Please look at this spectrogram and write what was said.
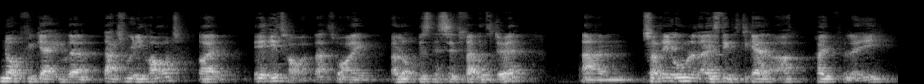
not forgetting that that's really hard. Like it is hard. That's why a lot of businesses fail to do it. Um, so I think all of those things together, hopefully,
